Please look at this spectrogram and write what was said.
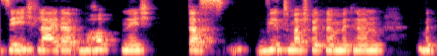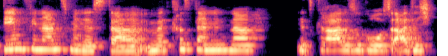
sehe ich leider überhaupt nicht, dass wir zum Beispiel mit einem, mit dem Finanzminister, mit Christian Lindner jetzt gerade so großartig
